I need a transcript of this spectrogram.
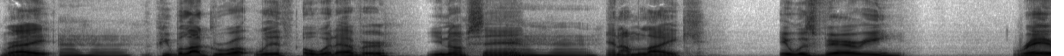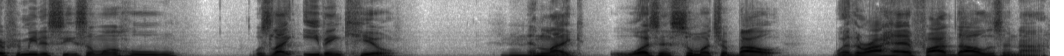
right? Mm-hmm. The people I grew up with or whatever, you know what I'm saying? Mm-hmm. And I'm like, it was very rare for me to see someone who was like even kill Mm-hmm. and like wasn't so much about whether I had five dollars or not.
